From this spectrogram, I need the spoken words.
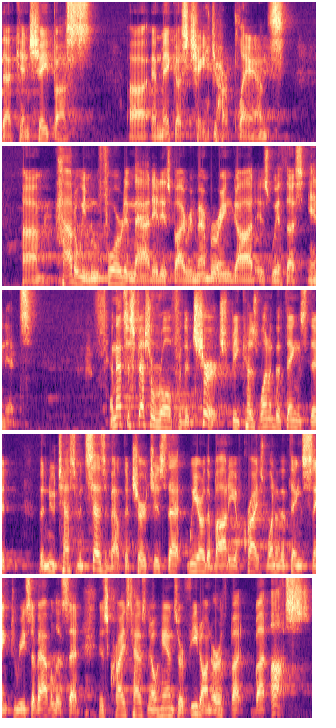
that can shape us uh, and make us change our plans. Um, how do we move forward in that? It is by remembering God is with us in it. And that's a special role for the church because one of the things that the New Testament says about the church is that we are the body of Christ. One of the things St. Teresa of Avila said is Christ has no hands or feet on earth but, but us.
